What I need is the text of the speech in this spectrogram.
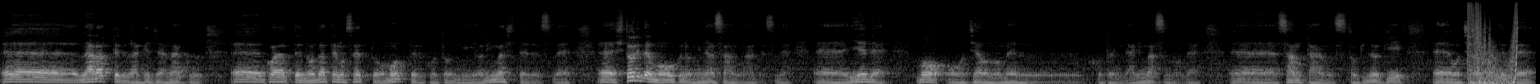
えー、習ってるだけじゃなく、えー、こうやって野立のセットを持ってることによりましてですね、えー、一人でも多くの皆さんがですね、えー、家でもお茶を飲めることになりますので、えー、sometimes 時々、えー、お茶を立てて、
